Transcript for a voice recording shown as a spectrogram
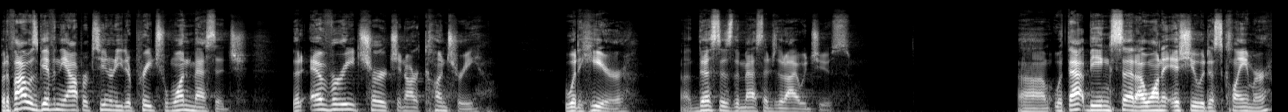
but if I was given the opportunity to preach one message that every church in our country would hear, uh, this is the message that I would choose. Um, with that being said, I want to issue a disclaimer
